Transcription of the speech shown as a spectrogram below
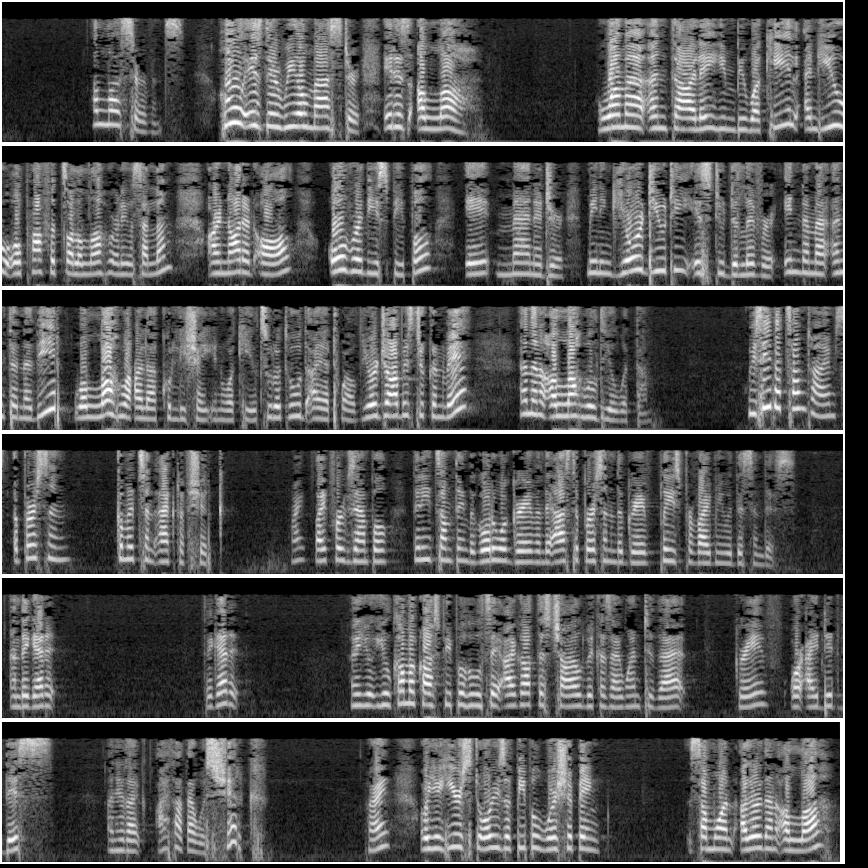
Allah's servants. Who is their real master? It is Allah. وَمَا أَنْتَ عَلَيْهِمْ بِوَكِيلٍ And you, O Prophet ﷺ, are not at all over these people a manager. Meaning your duty is to deliver. إِنَّمَا أَنْتَ نَذِيرٌ وَاللَّهُ عَلَى كُلِّ شَيْءٍ وَكِيلٌ Surah Hud, ayah 12. Your job is to convey, and then Allah will deal with them. We see that sometimes a person commits an act of shirk. Right? Like for example, they need something, they go to a grave and they ask the person in the grave, please provide me with this and this. And they get it. They get it. And you, you'll come across people who will say, I got this child because I went to that grave, or I did this. And you're like, I thought that was shirk. Right? Or you hear stories of people worshipping someone other than Allah,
